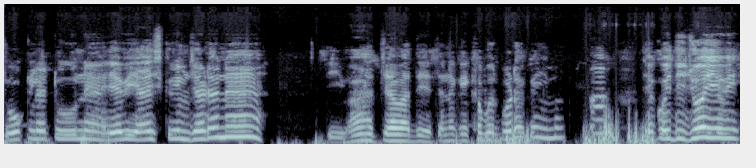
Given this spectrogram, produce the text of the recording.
ચોકલેટું ને એવી આઈસ્ક્રીમ જડે ને એ વાત જવા દે. તને કઈ ખબર પડે કઈ એમાં? તે કોઈ દી જોઈ એવી?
